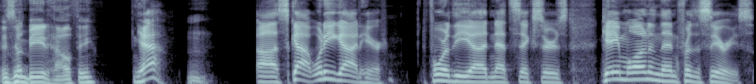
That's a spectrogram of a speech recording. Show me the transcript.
Is Embiid healthy? Yeah. Hmm. Uh, Scott, what do you got here for the uh, Net Sixers game one, and then for the series?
